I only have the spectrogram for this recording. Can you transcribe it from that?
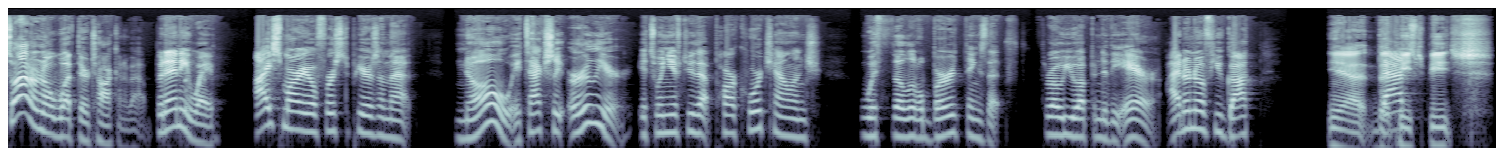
so i don't know what they're talking about. But anyway ice mario first appears on that. No it's actually earlier. It's when you have to do that parkour challenge with the little bird things that throw you up into the air. I don't know if you got yeah. The That's- Peach Beach,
